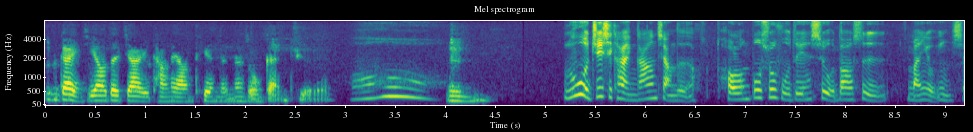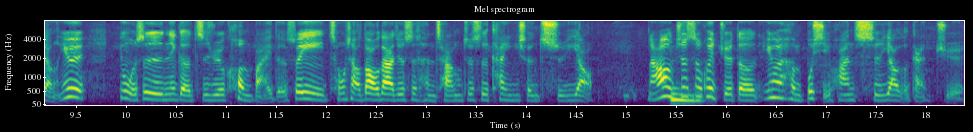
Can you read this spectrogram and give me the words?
应该已经要在家里躺两天的那种感觉了。哦，嗯，如果 Jessica 你刚刚讲的喉咙不舒服这件事，我倒是蛮有印象，因为因为我是那个直觉空白的，所以从小到大就是很常就是看医生吃药，然后就是。会觉得因为很不喜欢吃药的感觉，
